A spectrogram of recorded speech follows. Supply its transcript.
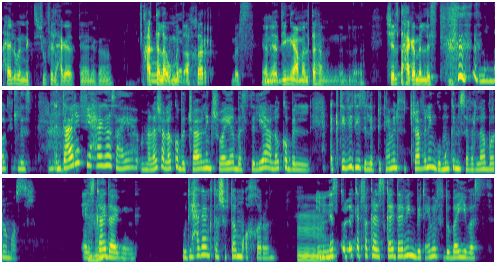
حلو إنك تشوفي الحاجات يعني فاهم؟ حتى true لو متأخر بس. يعني مم. اديني عملتها من ال... شلت حاجة من ال list. من ال bucket list أنت عارف في حاجة صحيح ملهاش علاقة بال traveling شوية بس ليها علاقة بال activities اللي بتتعمل في ال traveling وممكن نسافر لها برا مصر. ال sky. diving ودي حاجة أنا اكتشفتها مؤخرا. يعني إمم. الناس كلها كانت فاكرة ال sky diving بيتعمل في دبي بس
